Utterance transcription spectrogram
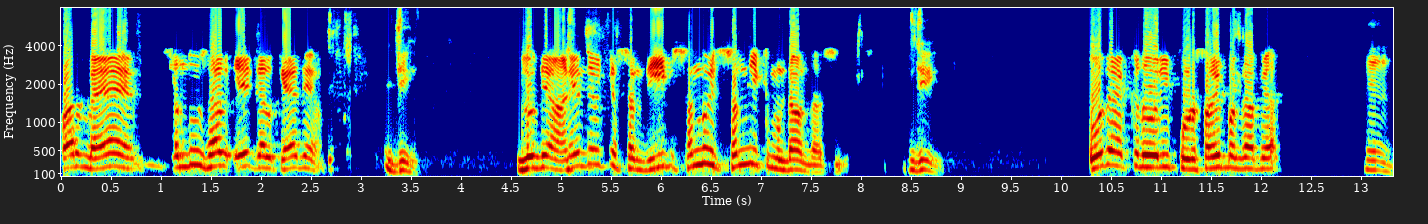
ਪਰ ਮੈਂ ਸੰਧੂ ਸਾਹਿਬ ਇਹ ਗੱਲ ਕਹਿ ਦਿਆਂ। ਜੀ। ਲੁਧਿਆਣੇ ਦੇ ਵਿੱਚ ਸੰਦੀਪ ਸੰਧੂ ਸੰਧੀ ਇੱਕ ਮੁੰਡਾ ਹੁੰਦਾ ਸੀ। ਜੀ। ਉਹਦਾ ਇੱਕ ਦੋ ਵਾਰੀ ਪੁਲਿਸ ਵੀ ਪੰਗਾ ਪਿਆ। ਹੂੰ।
